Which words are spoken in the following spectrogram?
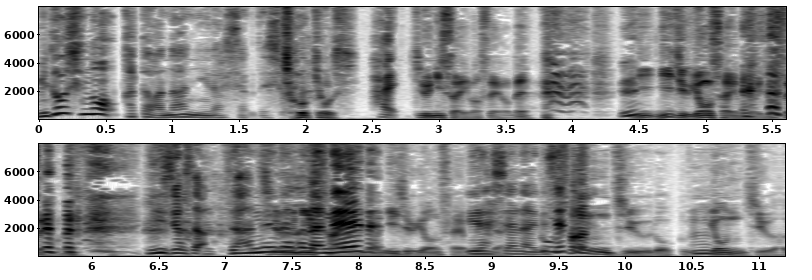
見年の方は何人いらっしゃるでしょう調教師。はい。12歳いませんよね。24歳もいませんよね。24歳。残念ながらね。24歳もいらっしゃらないですね。36、48、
